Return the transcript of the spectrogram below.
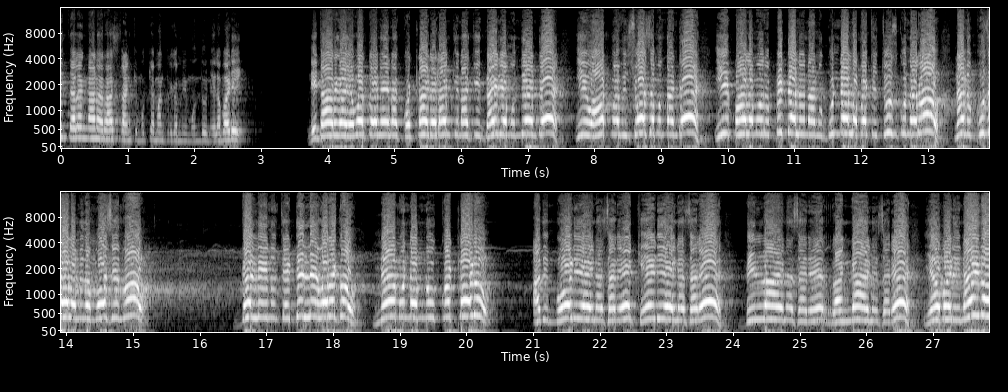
ఈ తెలంగాణ రాష్ట్రానికి ముఖ్యమంత్రిగా మీ ముందు నిలబడి నిటారుగా ఎవరితోనైనా కొట్లాడడానికి నాకు ఈ ధైర్యం ఉంది అంటే ఈ ఆత్మవిశ్వాసం ఉందంటే ఈ పాలమూరు బిడ్డలు నన్ను గుండెల్లో పెట్టి చూసుకున్నారు నన్ను భుజాల మీద మోసిండ్రు. గల్లీ నుంచి ఢిల్లీ వరకు మేమున్నాం నువ్వు కొట్లాడు. అది మోడీ అయినా సరే కేడీ అయినా సరే బిల్లా అయినా సరే రంగా అయినా సరే ఎవడినైనా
